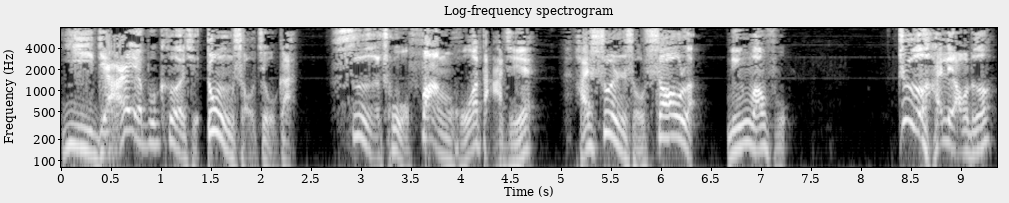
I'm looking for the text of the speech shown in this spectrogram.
一点也不客气，动手就干，四处放火打劫，还顺手烧了宁王府。这还了得！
